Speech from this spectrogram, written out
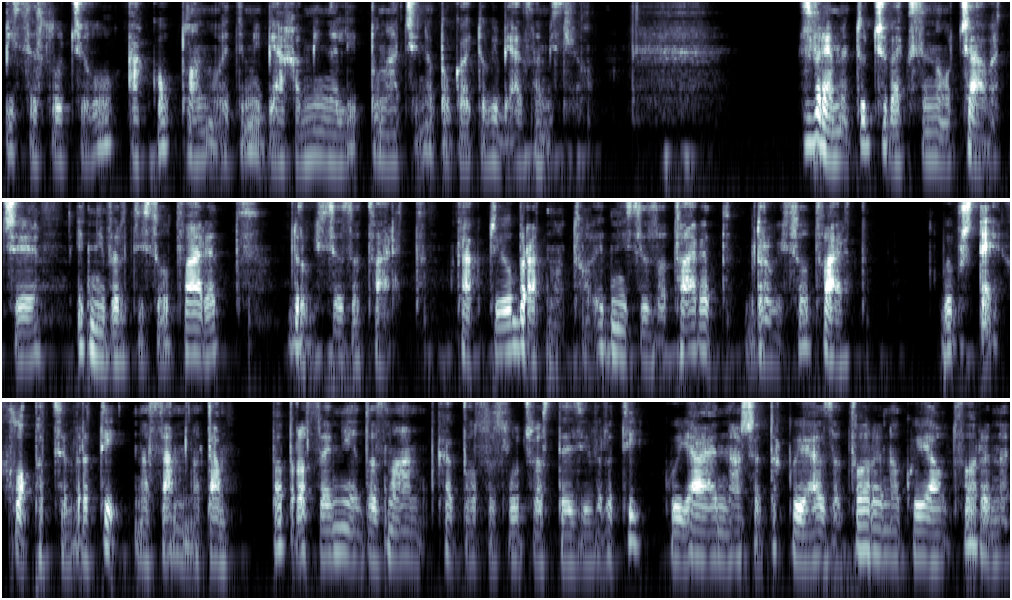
би се случило, ако плановете ми бяха минали по начина, по който ги бях замислила. С времето човек се научава, че едни врати се отварят, други се затварят. Както и обратното. Едни се затварят, други се отварят. Въобще хлопът се врати насам-натам. Въпросът е ние да знаем какво се случва с тези врати, коя е нашата, коя е затворена, коя е отворена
